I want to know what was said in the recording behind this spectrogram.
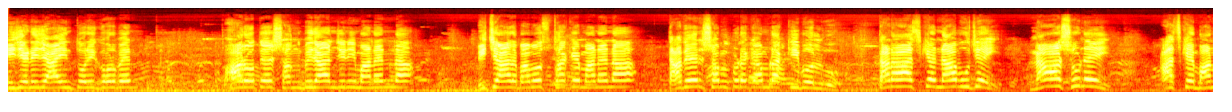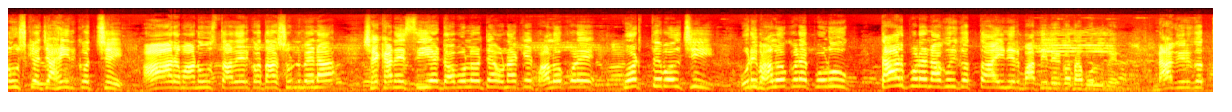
নিজে নিজে আইন তৈরি করবেন। ভারতের সংবিধান যিনি মানেন না, বিচার ব্যবস্থাকে মানে না, তাদের সম্পর্কে আমরা কি বলব? তারা আজকে না বুঝেই, না শুনেই আজকে মানুষকে জাহির করছে। আর মানুষ তাদের কথা শুনবে না। সেখানে সিএ ডবল ওটা ওনাকে ভালো করে পড়তে বলছি। উনি ভালো করে পড়ুক। তারপরে নাগরিকত্ব আইনের বাতিলের কথা বলবেন। নাগরিকত্ব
